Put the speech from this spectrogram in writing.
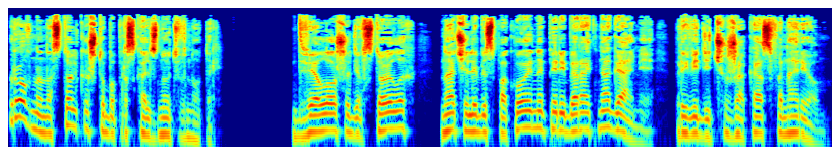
ровно настолько, чтобы проскользнуть внутрь. Две лошади в стойлах начали беспокойно перебирать ногами при виде чужака с фонарем.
